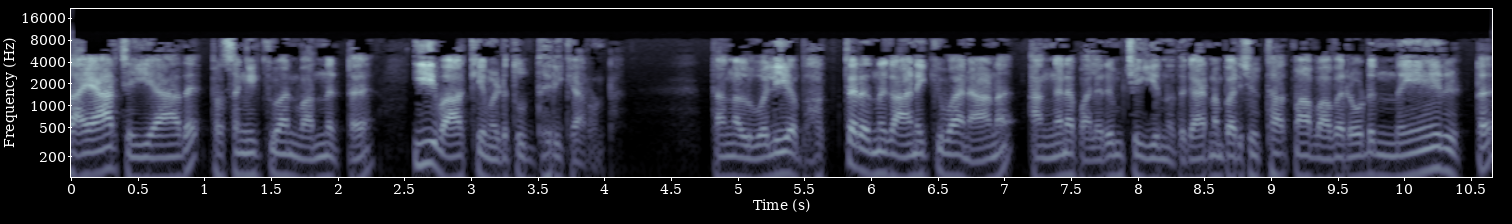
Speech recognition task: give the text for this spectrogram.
തയ്യാർ ചെയ്യാതെ പ്രസംഗിക്കുവാൻ വന്നിട്ട് ഈ വാക്യം എടുത്ത് ഉദ്ധരിക്കാറുണ്ട്. തങ്ങൾ വലിയ ഭക്തരെന്ന് കാണിക്കുവാനാണ് അങ്ങനെ പലരും ചെയ്യുന്നത്. കാരണം പരിശുദ്ധാത്മാവ് അവരോട് നേരിട്ട്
